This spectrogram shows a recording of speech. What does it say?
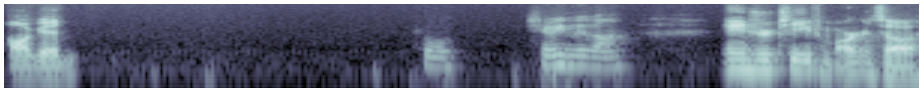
All good. Cool. Should we move on? Andrew T from Arkansas.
